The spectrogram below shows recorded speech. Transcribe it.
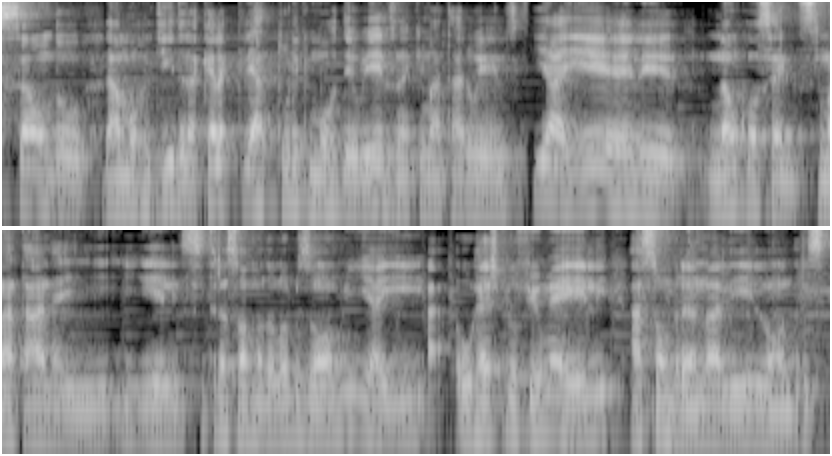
reação do, da mordida, daquela criatura que mordeu eles, né? Que mataram eles. E aí ele não consegue se matar, né? E, e ele se transforma no lobisomem. E aí o resto do filme é ele assombrando ali Londres.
